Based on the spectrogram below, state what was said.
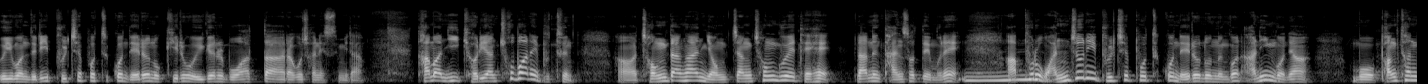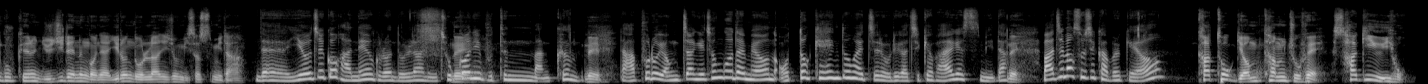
의원들이 불체포 특권 내려놓기로 의견을 모았다라고 전했습니다. 다만 이 결의안 초반에 붙은 어, 정당한 영장 청구에 대해 라는 단서 때문에 음. 앞으로 완전히 불체포 특권 내려놓는 건 아닌 거냐, 뭐 방탄 국회는 유지되는 거냐 이런 논란이 좀 있었습니다. 네, 이어질 것 같네요. 그런 논란이 조건이 네. 붙은 만큼 네, 앞으로 영장이 청구되면 어떻게 행동할지를 우리가 지켜봐야겠습니다. 네. 마지막 소식 가볼게요. 카톡 염탐 조회 사기 의혹.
